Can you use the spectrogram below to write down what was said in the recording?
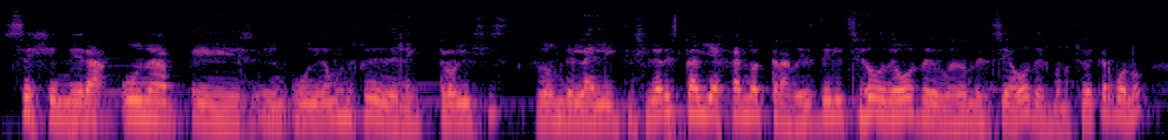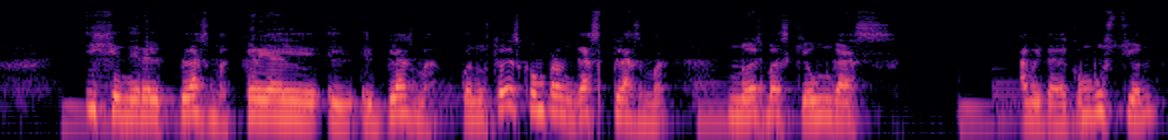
se genera una, digamos, una especie de electrólisis donde la electricidad está viajando a través del CO2, del, del CO, del monóxido de carbono, y genera el plasma, crea el, plasma. Cuando ustedes compran gas plasma, no es más que un gas a mitad de combustión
